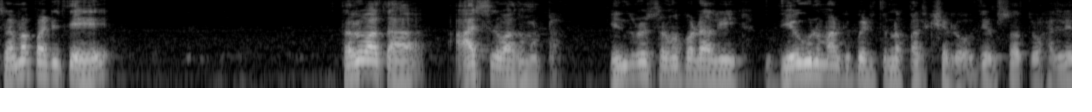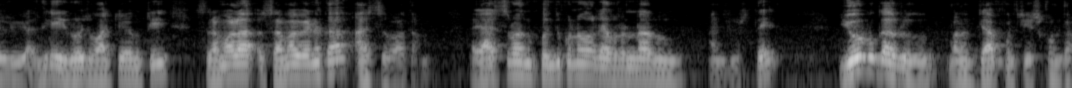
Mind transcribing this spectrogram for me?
శ్రమ పడితే తరువాత ఆశీర్వాదం ఉంటాం ఎందులో శ్రమ పడాలి దేవుడు మనకి పెడుతున్న పరీక్షలో. దేవుని స్తోత్రం. హల్లెలు అందుకే ఈరోజు వాక్యం ఏమిటి? శ్రమల శ్రమ వెనుక ఆశీర్వాదం. ఆ ఆశీర్వాదం పొందుకున్న వారు ఎవరున్నారు అని చూస్తే యోబు గారు మనం జ్ఞాపకం చేసుకుందాం.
